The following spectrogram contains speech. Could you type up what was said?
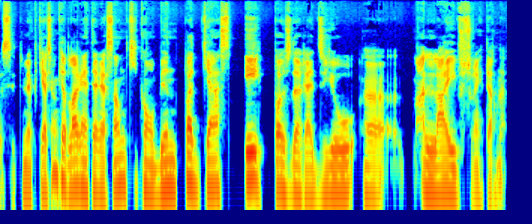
c'est une application qui a de l'air intéressante qui combine podcast et poste de radio euh, en live sur Internet.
